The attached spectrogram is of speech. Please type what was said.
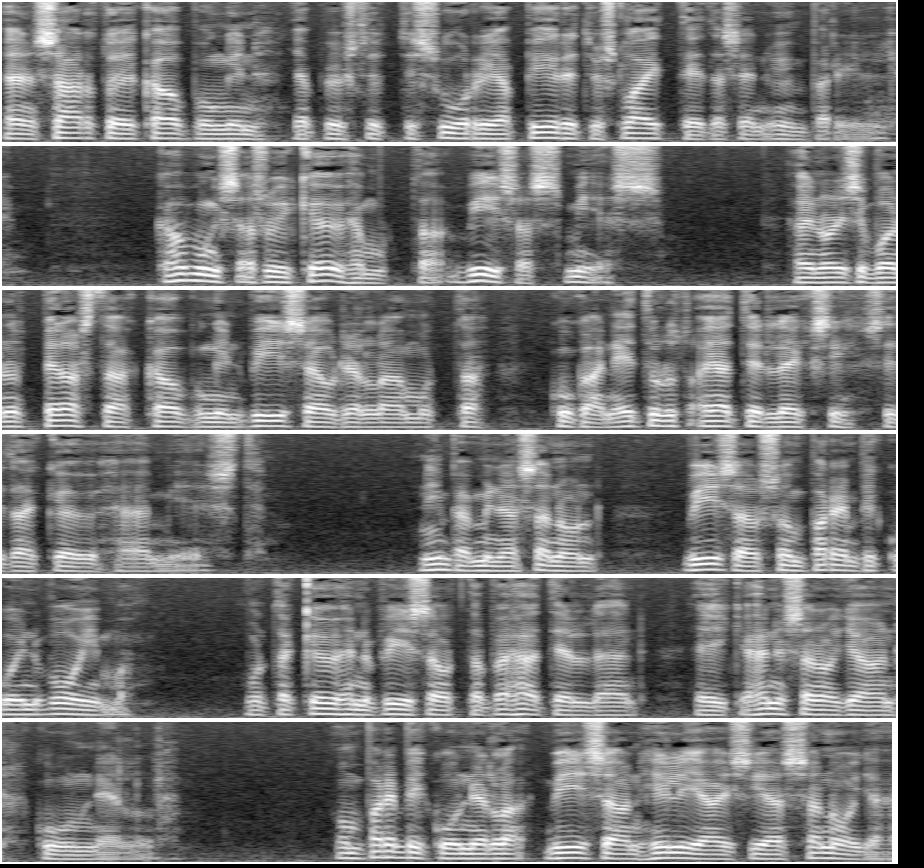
Hän saartoi kaupungin ja pystytti suuria piirityslaitteita sen ympärille. Kaupungissa asui köyhä, mutta viisas mies. Hän olisi voinut pelastaa kaupungin viisaudellaan, mutta kukaan ei tullut ajatelleeksi sitä köyhää miestä. Niinpä minä sanon, viisaus on parempi kuin voima, mutta köyhän viisautta vähätellään, eikä hänen sanojaan kuunnella. On parempi kuunnella viisaan hiljaisia sanoja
